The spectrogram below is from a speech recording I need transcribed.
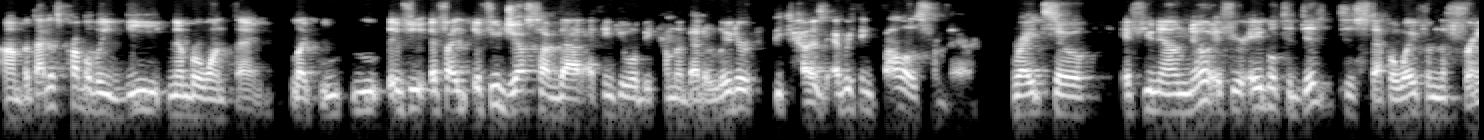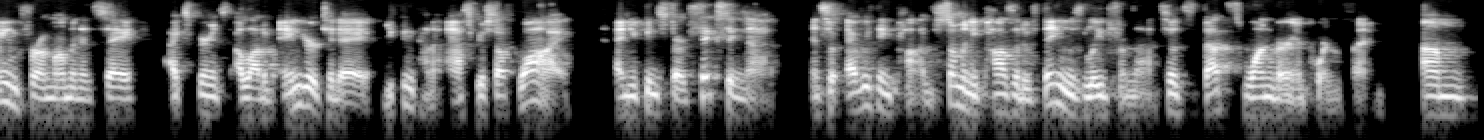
Um, but that is probably the number one thing. Like if you if I if you just have that, I think you will become a better leader because everything follows from there, right? So if you now know if you're able to di- to step away from the frame for a moment and say, I experienced a lot of anger today, you can kind of ask yourself why, and you can start fixing that. And so everything, so many positive things lead from that. So it's that's one very important thing. Um,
